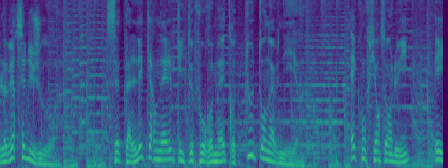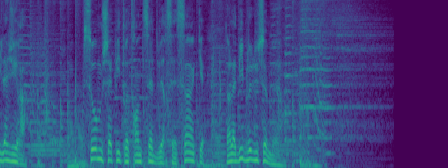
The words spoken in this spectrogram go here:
Le verset du jour. C'est à l'Éternel qu'il te faut remettre tout ton avenir. Aie confiance en lui et il agira. Psaume chapitre 37 verset 5 dans la Bible du Semeur.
